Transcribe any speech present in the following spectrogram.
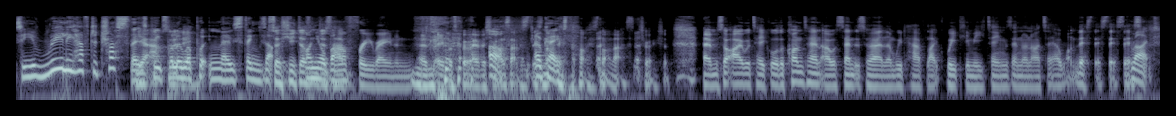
So you really have to trust those Yeah, people who are putting those things up So she on doesn't your just have free reign and is able to put whatever she Oh, wants. It's, it's, okay. not, it's, not, it's not that situation. Um, so I would take all the content, I would send it to her, and then we'd have like weekly meetings. And then I'd say, I want this, this, this, this. Right,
